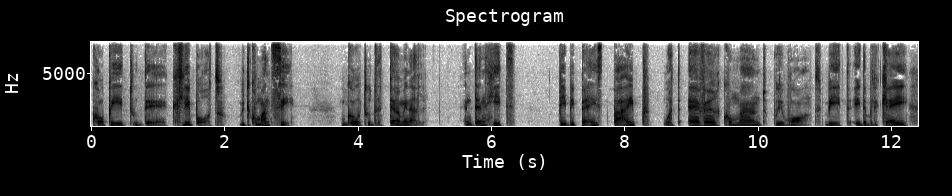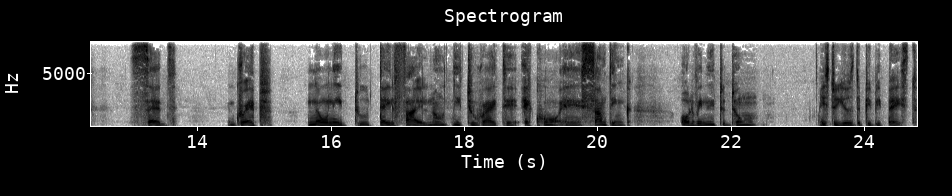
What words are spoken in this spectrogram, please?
copy it to the clipboard with Command C, go to the terminal, and then hit pb paste pipe whatever command we want, be it awk, sed, grep, no need to tail file, no need to write echo something. All we need to do is to use the pb paste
